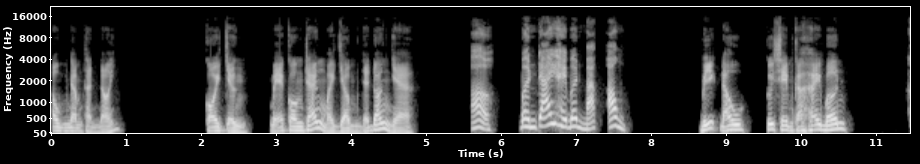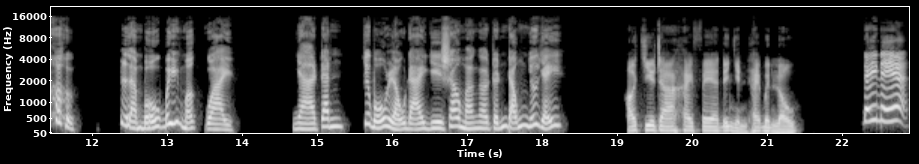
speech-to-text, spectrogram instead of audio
ông Nam Thành nói. Coi chừng, mẹ con ráng mà dòm để đoán nhà. Ờ, bên trái hay bên mặt ông? Biết đâu, cứ xem cả hai bên. Hừ, làm bộ bí mật hoài. Nhà tranh, chứ bộ lậu đại gì sao mà ngờ trịnh trọng dữ vậy? Họ chia ra hai phe để nhìn hai bên lộ. Đây nè!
